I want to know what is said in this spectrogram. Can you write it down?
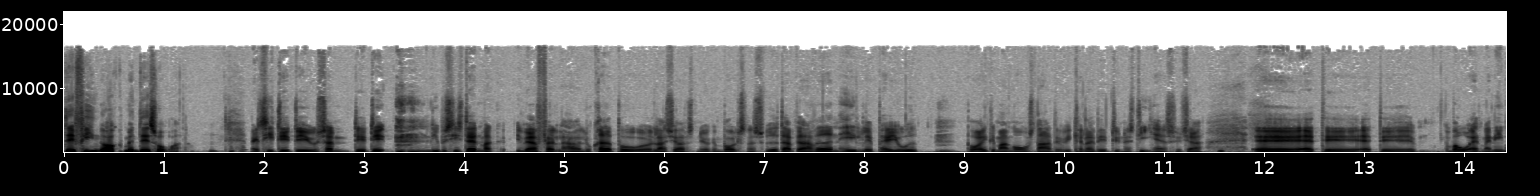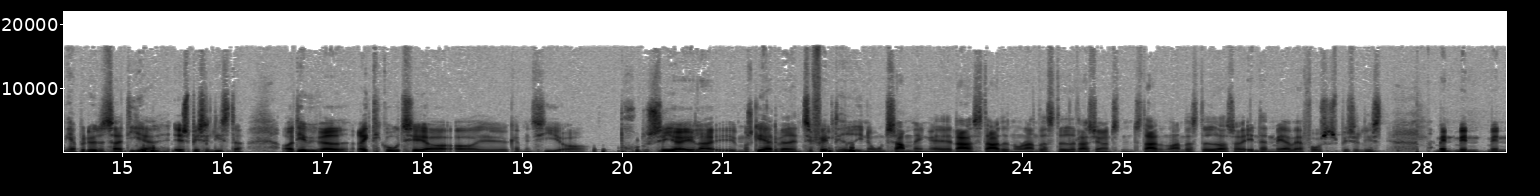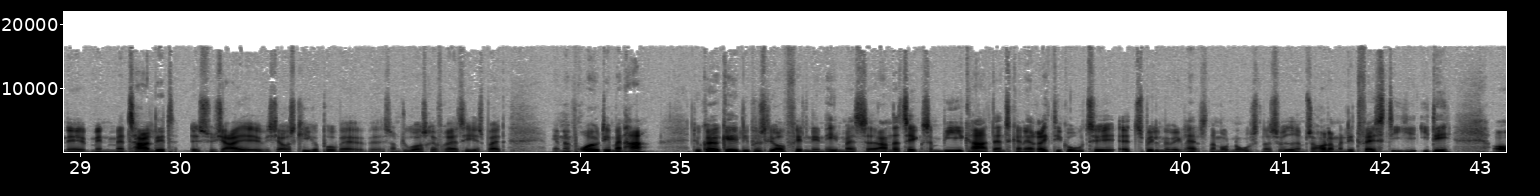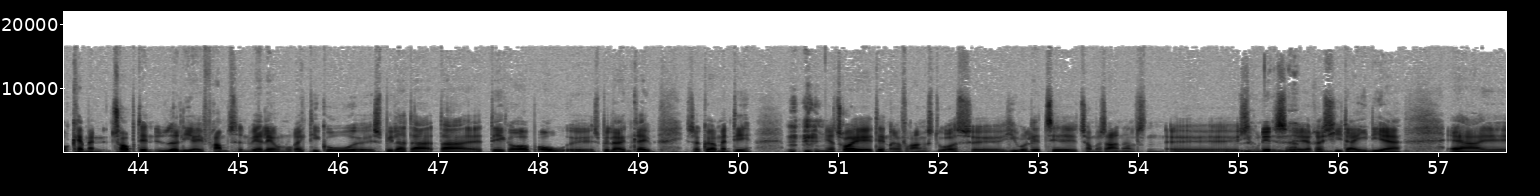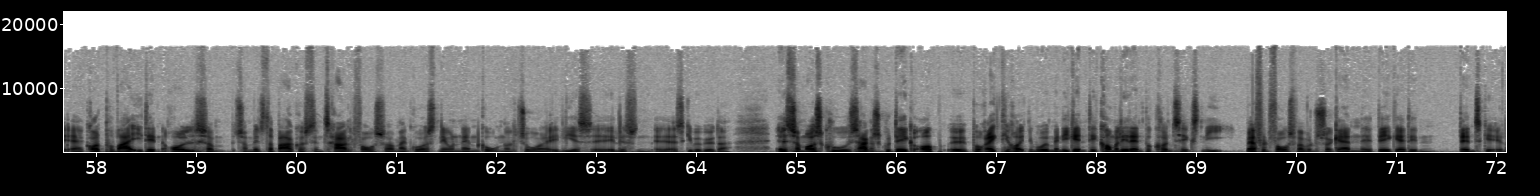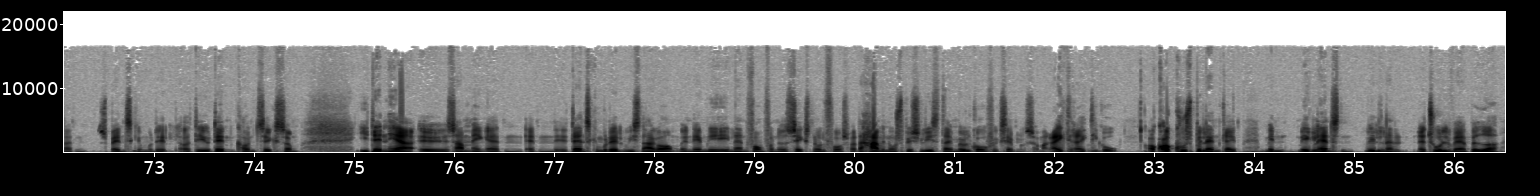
det er fint nok, men det er sårbart. Man kan sige, det, det er jo sådan, det er det, lige præcis Danmark i hvert fald har lukreret på, Lars Jørgensen, Jørgen Bolsen osv. Der, der har været en hel periode på rigtig mange år snart, vi kalder det et dynasti her, synes jeg, mm. øh, at, øh, at øh, hvor at man egentlig har benyttet sig af de her øh, specialister. Og det har vi været rigtig gode til at, og, øh, kan man sige, at producere, eller øh, måske har det været en tilfældighed i nogen sammenhæng. at Lars startede nogle andre steder, Lars Jørgensen startede nogle andre steder, og så endte han med at være forsvarsspecialist. Men, men, men, øh, men man tager lidt, øh, synes jeg, øh, hvis jeg også kigger på, hvad, hvad, som du også refererer til, Jesper, at ja, man bruger jo det, man har. Du kan jo ikke lige pludselig opfinde en hel masse andre ting, som vi ikke har. Danskerne er rigtig gode til at spille med Mikkel Hansen og Morten Olsen osv., så holder man lidt fast i, i det, og kan man toppe den yderligere i fremtiden ved at lave nogle rigtig gode øh, spillere, der, der dækker op og øh, spiller angreb, så gør man det. Jeg tror, at den reference, du også øh, hiver lidt til Thomas Arnoldsen øh, i U19-regi, øh, der egentlig er, er, øh, er godt på vej i den rolle som, som venstre bakke og centralt forsvar. Man kunne også nævne en anden god 02 Elias øh, Ellefsen øh, Skibbergøtter, øh, som som også kunne, sagtens kunne dække op øh, på rigtig højt niveau. Men igen, det kommer lidt an på konteksten i, hvad for et forsvar vil du så gerne øh, dække? Er det den danske eller den spanske model? Og det er jo den kontekst, som i den her øh, sammenhæng er den, er den øh, danske model, vi snakker om, nemlig en eller anden form for noget 6-0 forsvar. Der har vi nogle specialister i Mølgaard for eksempel, som er rigtig, rigtig god og godt kunne spille angreb, men Mikkel Hansen ville naturligt være bedre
